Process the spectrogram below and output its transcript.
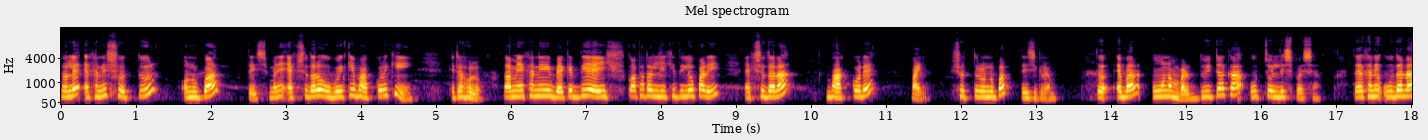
তাহলে এখানে সত্তর অনুপাত তেইশ মানে একশো দ্বারা উভয়কে ভাগ করে কি? এটা হলো। তো আমি এখানে ব্যাকেট দিয়ে এই কথাটা লিখে দিলেও পারি, একশো দ্বারা ভাগ করে পাই, সত্তর অনুপাত তেইশ গ্রাম। তো এবার ও নাম্বার, দুই টাকা ও চল্লিশ পয়সা। তো এখানে উ দ্বারা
